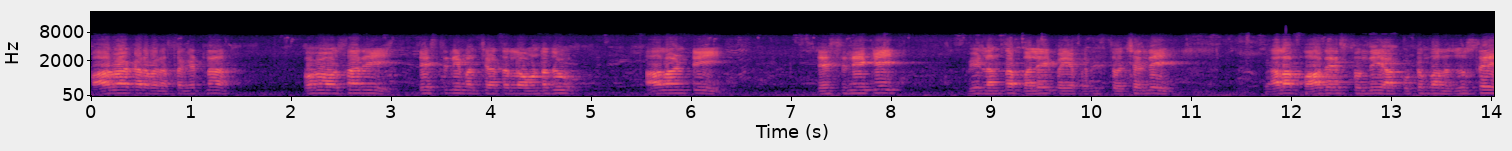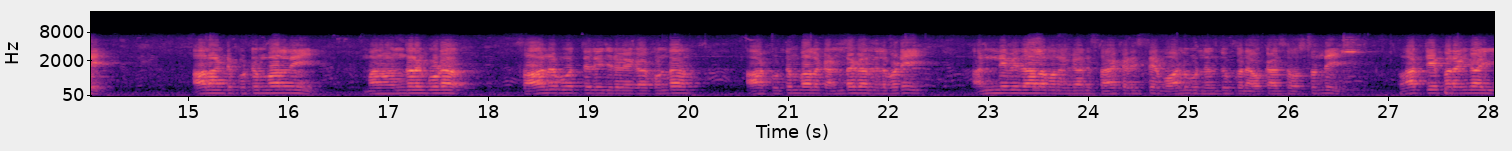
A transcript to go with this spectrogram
బాధాకరమైన సంఘటన. ఒక్కోసారి డెస్టినీ మన చేతల్లో ఉండదు. అలాంటి డెస్టినీకి వీళ్ళంతా బలైపోయే పరిస్థితి వచ్చింది. చాలా బాధేస్తుంది ఆ కుటుంబాలను చూస్తే. అలాంటి కుటుంబాలని మనం కూడా సానుభూతి తెలియజేయడమే కాకుండా ఆ కుటుంబాలకు అండగా నిలబడి అన్ని విధాల మనం కానీ సహకరిస్తే వాళ్ళు కూడా నిలదొక్కునే అవకాశం వస్తుంది. పార్టీ పరంగా ఈ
